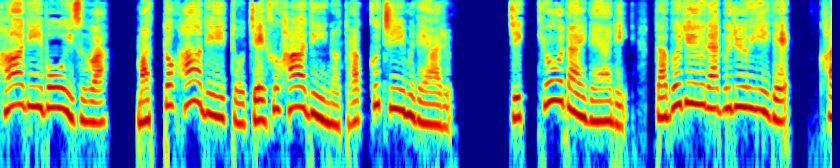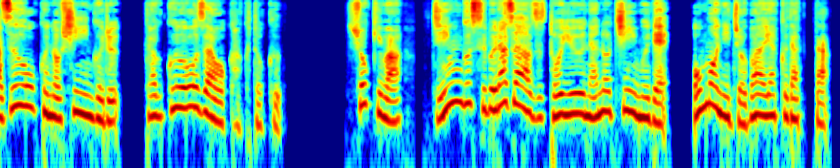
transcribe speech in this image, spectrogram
ハーディーボーイズは、マット・ハーディーとジェフ・ハーディーのタッグチームである。実兄弟であり、WWE で数多くのシングル、タッグ王座を獲得。初期は、ジングス・ブラザーズという名のチームで、主にジョバー役だった。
